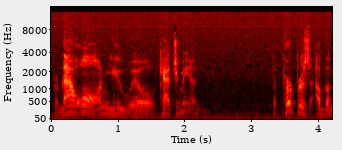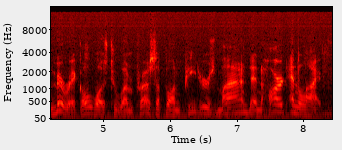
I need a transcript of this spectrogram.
From now on you will catch men. The purpose of the miracle was to impress upon Peter's mind and heart and life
